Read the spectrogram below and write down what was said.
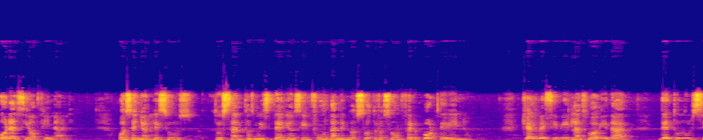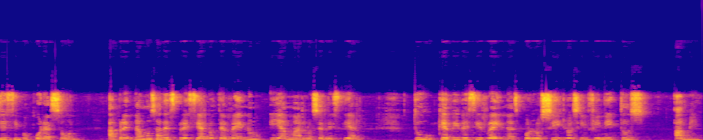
Oración final. Oh Señor Jesús, tus santos misterios infundan en nosotros un fervor divino, que al recibir la suavidad de tu dulcísimo corazón, aprendamos a despreciar lo terreno y amar lo celestial. Tú que vives y reinas por los siglos infinitos. Amén.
